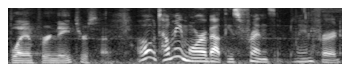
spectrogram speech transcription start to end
Blandford Nature Center. Oh, tell me more about these friends of Blandford.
